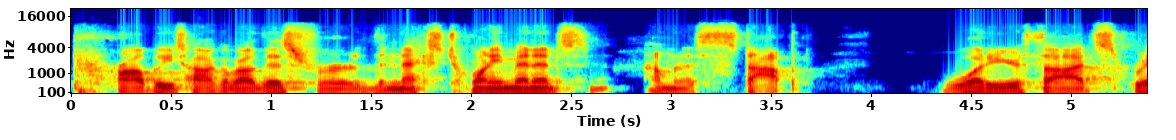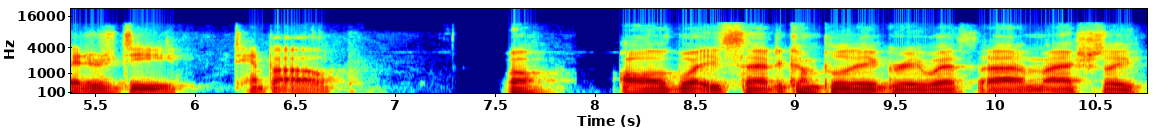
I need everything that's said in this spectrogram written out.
probably talk about this for the next 20 minutes. I'm going to stop. What are your thoughts, Raiders D, Tampa O? Well, all of what you said, I completely agree with. Um, I actually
